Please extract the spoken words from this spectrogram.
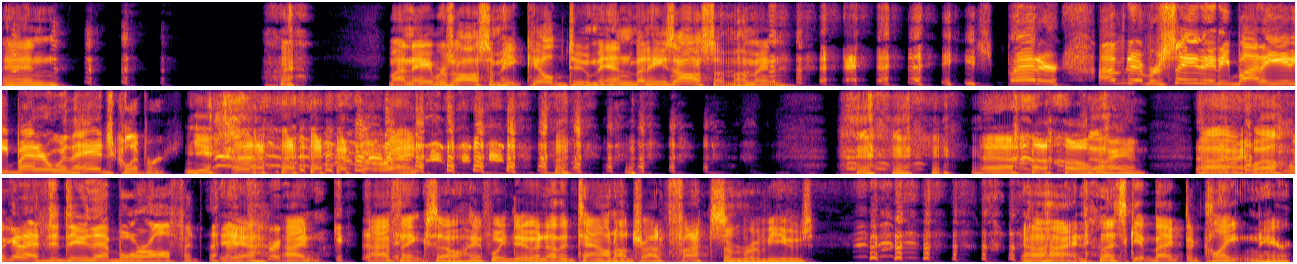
And my neighbor's awesome. He killed two men, but he's awesome. I mean, He's better. I've never seen anybody any better with hedge clippers. Yeah. right. oh man, All right. Well, we're gonna have to do that more often. That's yeah, I good. I think so. If we do another town, I'll try to find some reviews. All right, let's get back to Clayton here.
